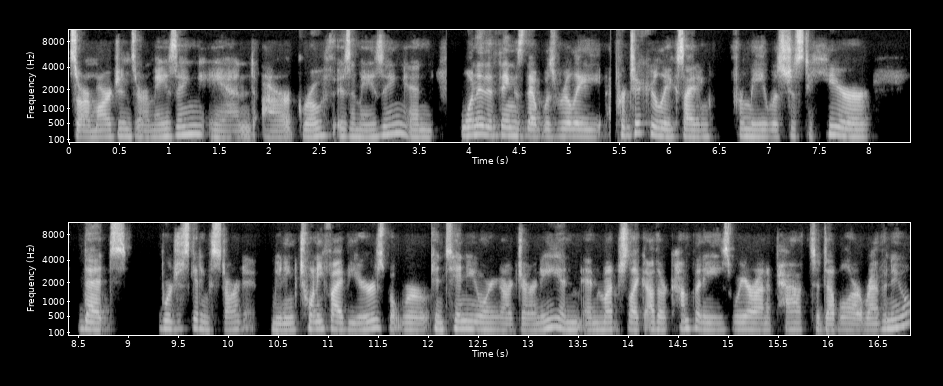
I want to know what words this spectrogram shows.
So our margins are amazing and our growth is amazing. And one of the things that was really particularly exciting for me was just to hear that we're just getting started, meaning 25 years, but we're continuing our journey. And, and much like other companies, we are on a path to double our revenue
